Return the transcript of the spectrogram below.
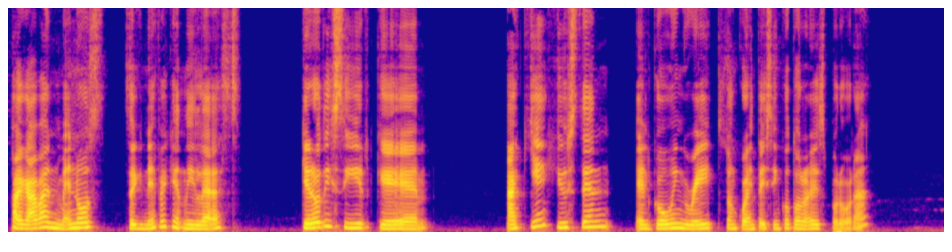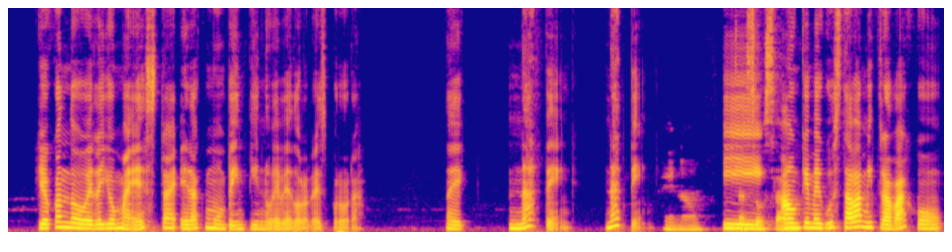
pagaban menos, significantly less. Quiero decir que aquí en Houston el going rate son 45 dólares por hora. Yo cuando era yo maestra era como 29 dólares por hora. Like, nothing, nothing. I know. Y so aunque me gustaba mi trabajo,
